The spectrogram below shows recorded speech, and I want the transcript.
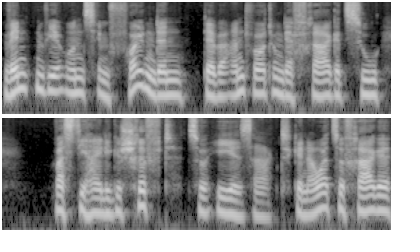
wenden wir uns im Folgenden der Beantwortung der Frage zu, was die Heilige Schrift zur Ehe sagt, genauer zur Frage,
